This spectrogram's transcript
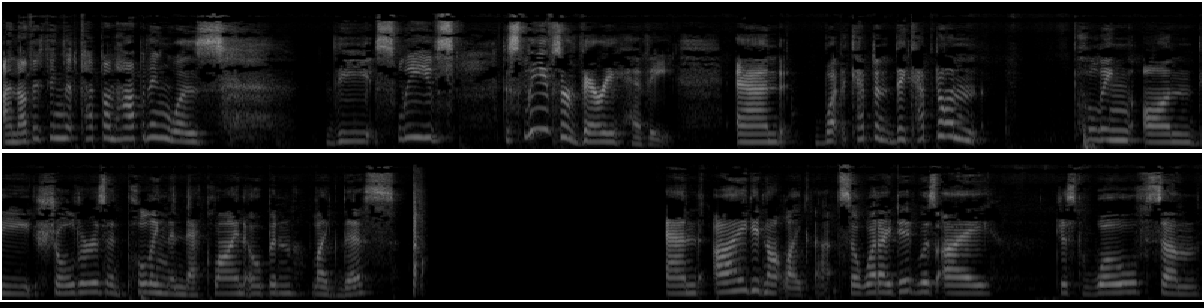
Another thing that kept on happening was the sleeves. The sleeves are very heavy and what kept on, they kept on pulling on the shoulders and pulling the neckline open like this. And I did not like that. So what I did was I just wove some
